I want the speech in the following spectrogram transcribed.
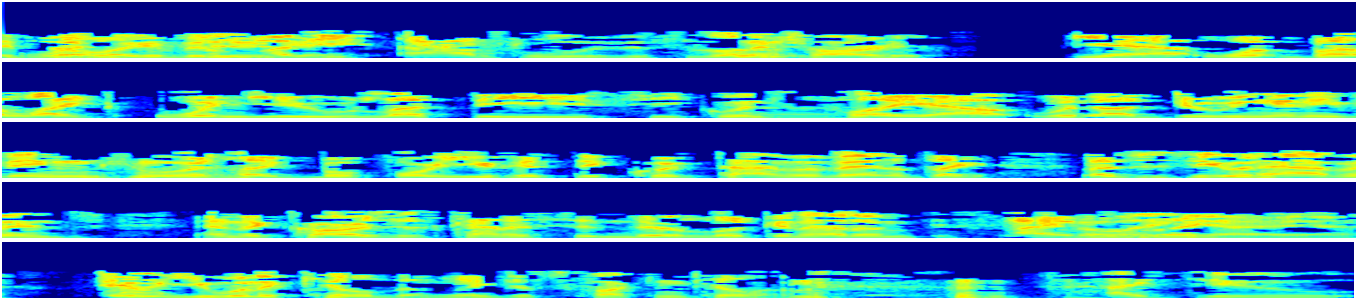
It felt like a video game. Absolutely. This is when- Uncharted. Yeah, what, but like when you let the sequence Yeah. play out without doing anything, like before you hit the quick time event, it's like let's just see what happens, and the car's just kind of sitting there looking at him. idling. Like, yeah, yeah. It, you would have killed him. Like just fucking kill him. I do.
